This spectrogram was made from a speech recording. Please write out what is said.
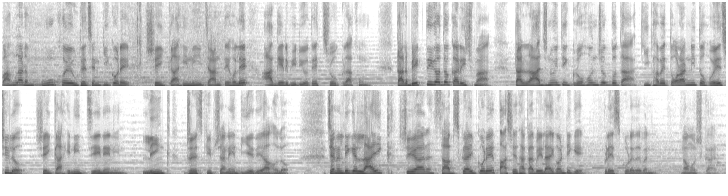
বাংলার মুখ হয়ে উঠেছেন কি করে? সেই কাহিনী জানতে হলে আগের ভিডিওতে চোখ রাখুন। তার ব্যক্তিগত কারিশমা, তার রাজনৈতিক গ্রহণযোগ্যতা কীভাবে ত্বরান্বিত হয়েছিল সেই কাহিনী জেনে নিন। লিংক ডেসক্রিপশানে দিয়ে দেওয়া হলো। চ্যানেলটিকে লাইক, শেয়ার, সাবস্ক্রাইব করে পাশে থাকা বেল আইকনটিকে প্রেস করে দেবেন। নমস্কার।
